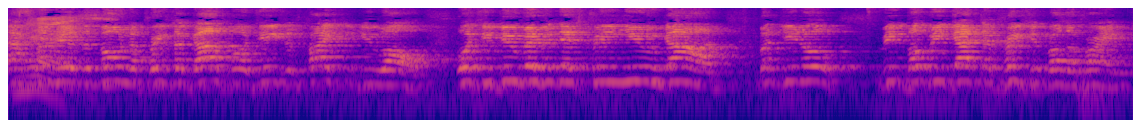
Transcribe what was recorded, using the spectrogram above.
I'm come here this morning to preach the gospel of Jesus Christ to you all. What you do, baby, that's between you and God. But you know, we, but we got to preach it, Brother Frank.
